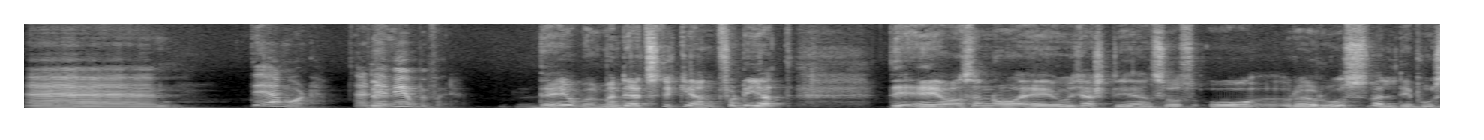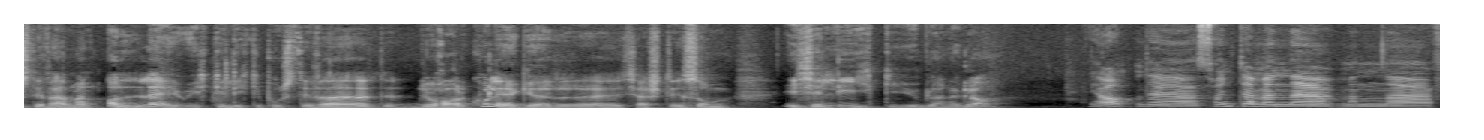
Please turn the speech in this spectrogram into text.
Eh, det er målet. Det er det, Det- vi jobber for. Det jobber, men det er et stykke igjen. fordi at det er jo, altså Nå er jo Kjersti Jensås og Røros veldig positive her, men alle er jo ikke like positive. Du har kolleger Kjersti, som ikke er like jublende glad. Ja, det er sant det, men, eh, men eh,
